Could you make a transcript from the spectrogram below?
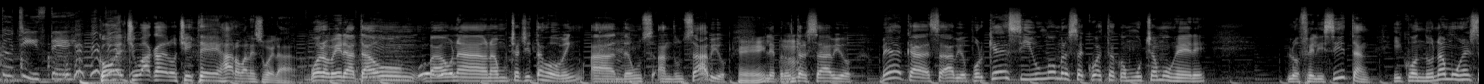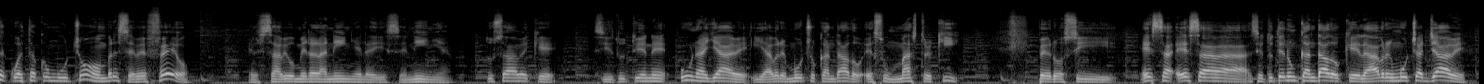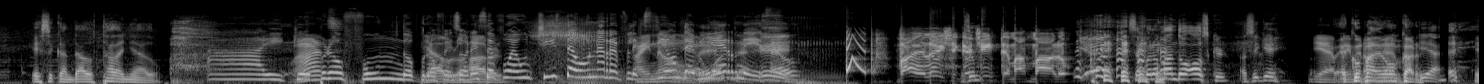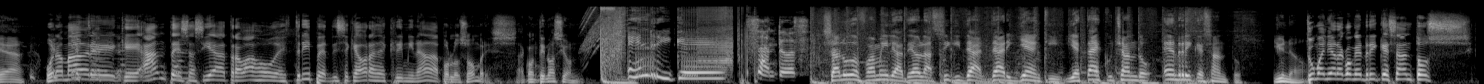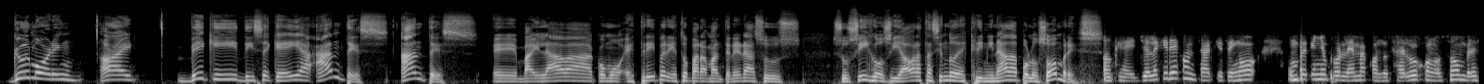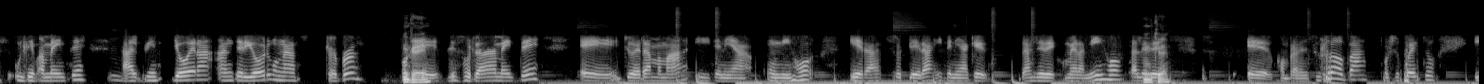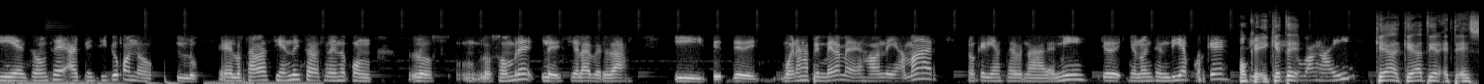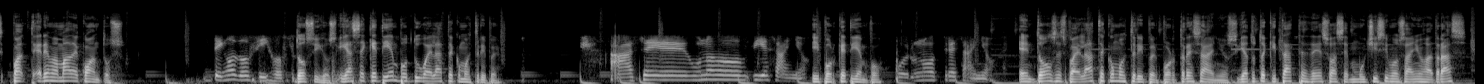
Tu chiste. Con el chubaca de los chistes, Jaro Valenzuela. Bueno, mira, está un, va una, una muchachita joven a- de un, ante un sabio. Y le pregunta al sabio, ve acá, sabio, ¿por qué si un hombre se acuesta con muchas mujeres, lo felicitan? Y cuando una mujer se acuesta con muchos hombres, se ve feo. El sabio mira a la niña y le dice, niña, tú sabes que si tú tienes una llave y abres muchos candados, es un master key. Pero si esa, esa, si tú tienes un candado que le abren muchas llaves, ese candado está dañado. Ay, qué What? profundo, Diablo, profesor. ¿Ese fue un chiste o una reflexión know. de viernes? Vaya, Leche, qué chiste más malo. Ese me lo mandó Oscar, así que Yeah, Es culpa de. Oscar. Yeah. Yeah. Una madre que antes hacía trabajo de stripper dice que ahora es discriminada por los hombres. A continuación. Enrique Santos. Saludos familia, te habla Ziggy Dad, Daddy Yankee y estás escuchando Enrique Santos. You know. Tu mañana con Enrique Santos. Good morning. All right. Vicky dice que ella antes, antes eh, bailaba como stripper y esto para mantener a sus, sus hijos y ahora está siendo discriminada por los hombres. Ok, yo le quería contar que tengo un pequeño problema cuando salgo con los hombres últimamente. Al prin- yo era anterior una stripper, porque desafortunadamente eh, yo era mamá y tenía un hijo y era soltera y tenía que darle de comer a mi hijo, darle de eh, comprarle su ropa, por supuesto. Y entonces al principio cuando lo, eh, lo estaba haciendo y estaba saliendo con los, los hombres, le decía la verdad. Y de, de buenas a primeras me dejaban de llamar, no querían saber nada de mí. Yo, yo no entendía por qué. Ok, Si ¿y qué te- van ahí, ¿Qué, edad- qué edad tiene- este ¿Eres mamá de cuántos? tengo dos hijos. Dos hijos. ¿Y hace qué tiempo tú bailaste como stripper? Hace unos 10 años, ¿Y por qué tiempo? por unos 3 años. Entonces bailaste como stripper por tres años. Ya tú te quitaste de eso hace muchísimos años atrás.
